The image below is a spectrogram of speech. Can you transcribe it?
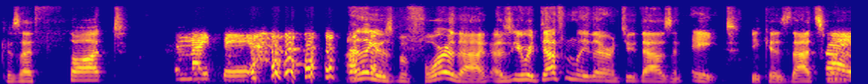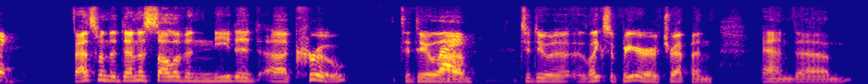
because I thought, It might be. I think it was before that. As you were definitely there in 2008 because that's when right. That's when the Dennis Sullivan needed a crew to do Right. a to do a Lake Superior trip and and um,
